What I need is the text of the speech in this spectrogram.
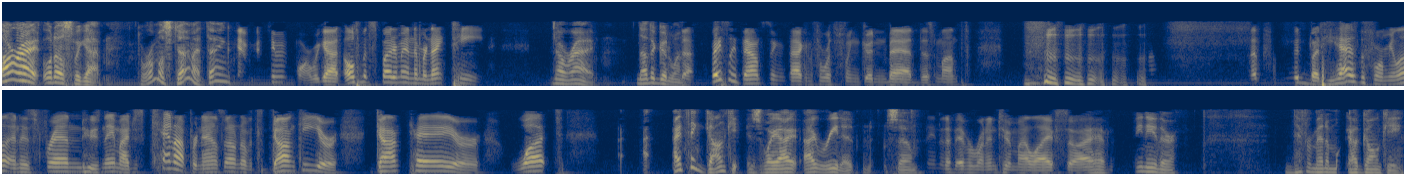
All right, what else we got? We're almost done, I think. Two more. We got Ultimate Spider-Man number 19. All right, another good one. So, basically bouncing back and forth between good and bad this month. That's good, but he has the formula, and his friend, whose name I just cannot pronounce, I don't know if it's Gonki or Gonke or what, I think Gonki is the way I I read it. So name that I've ever run into in my life, so I have me neither. Never met a, a Gonki.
